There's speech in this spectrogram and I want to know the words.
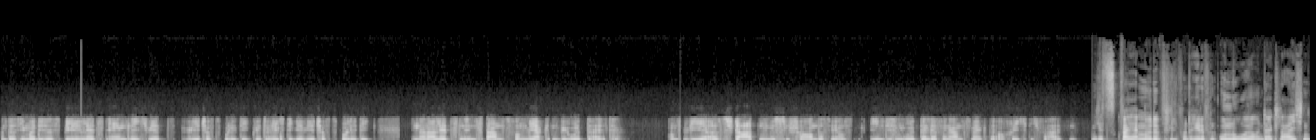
Und da ist immer dieses Bild, letztendlich wird Wirtschaftspolitik, wird richtige Wirtschaftspolitik in einer letzten Instanz von Märkten beurteilt. Und wir als Staaten müssen schauen, dass wir uns in diesem Urteil der Finanzmärkte auch richtig verhalten. Jetzt war ja immer wieder viel von Rede von Unruhe und dergleichen.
